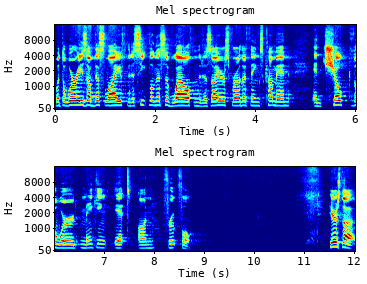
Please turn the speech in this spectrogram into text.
but the worries of this life, the deceitfulness of wealth, and the desires for other things come in and choke the word, making it unfruitful. Here's the,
